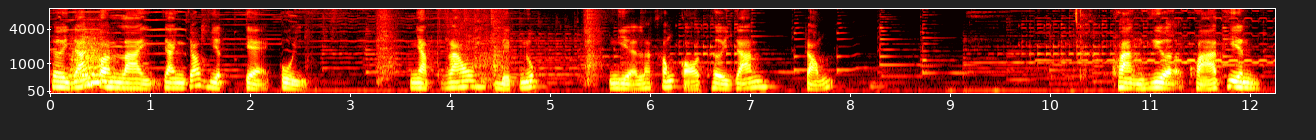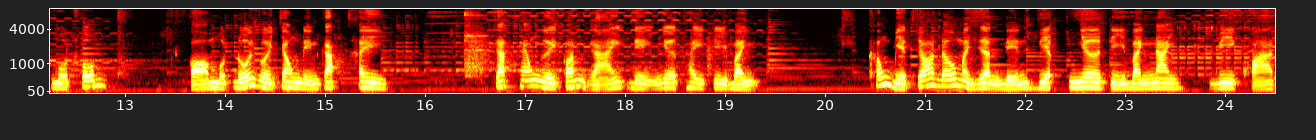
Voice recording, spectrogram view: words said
Thời gian còn lại dành cho việc chẻ củi, nhặt rau, bếp núc, nghĩa là không có thời gian trống. Khoảng giữa khóa thiền một hôm, có một đối vợ chồng đến gặp thầy dắt theo người con gái để nhờ thầy trị bệnh. Không biết do đâu mà dẫn đến việc nhờ trị bệnh này vì khóa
